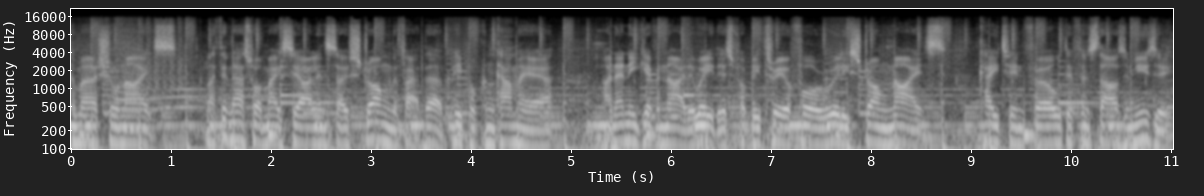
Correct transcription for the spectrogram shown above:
commercial nights. And I think that's what makes the island so strong the fact that people can come here on any given night of the week. There's probably three or four really strong nights catering for all different styles of music.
